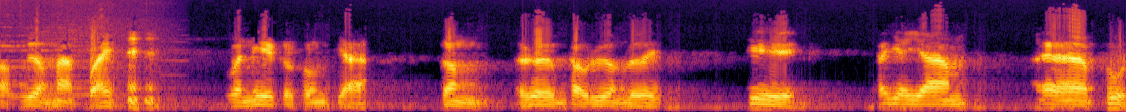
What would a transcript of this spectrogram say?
ออกเรื่องมากไป วันนี้ก็คงจะต้องเริ่มเข้าเรื่องเลย ที่พยายามพูด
